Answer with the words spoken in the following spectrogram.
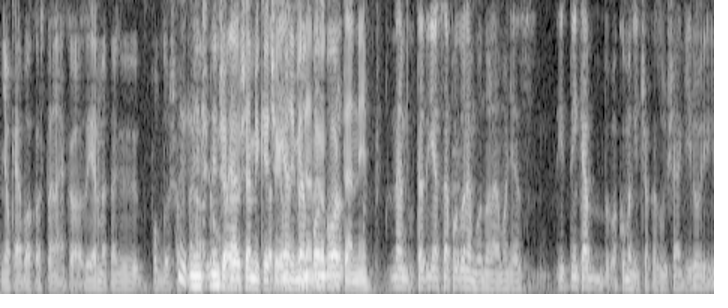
nyakába akasztanák az érmet, meg ő fogdoshatná. Nincs, nincs arra semmi kétségem, hogy mindent meg akar tenni. Nem, tehát ilyen szempontból nem gondolnám, hogy ez itt inkább akkor megint csak az újságírói,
